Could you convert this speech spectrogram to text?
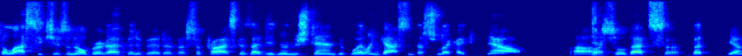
the last six years in Alberta have been a bit of a surprise because I didn't understand the oil and gas industry like I do now. Uh, yeah. So that's, uh, but yeah.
